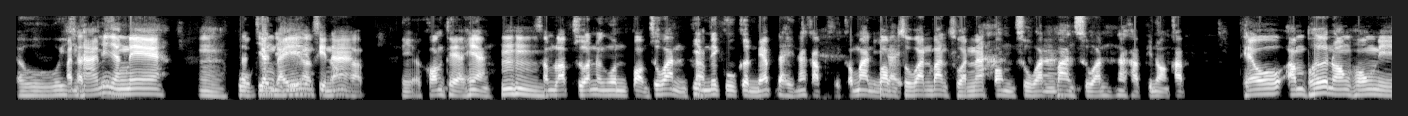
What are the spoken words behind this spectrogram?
โอ้ยปัญหามีหยังแน่อืมปลูกจังไดจังซี่นะครับนี่ของแท้แห้งอืม สำหรับสวนองุ่นป้อมสุวรรณพิมพ์ใน Google Map ได้นะครับสิเข้ามานี่ป้อมได้สุวรรณบ้านสวนนะ ป้อมสุวรรณอ่าบ้านสวนนะครับ พี่น้องครับแถวอำเภอหนองหงส์นี่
